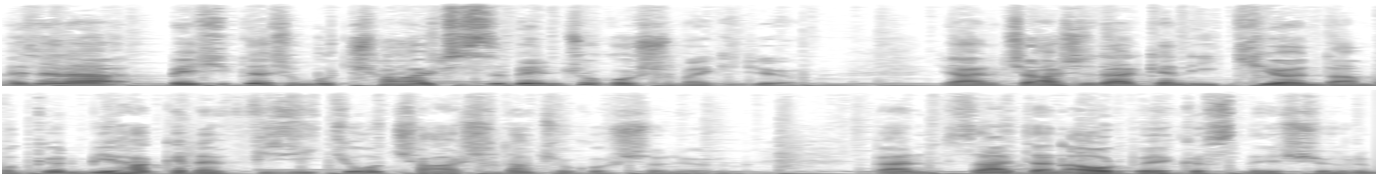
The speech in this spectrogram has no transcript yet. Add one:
Mesela Beşiktaş'ın bu çarşısı benim çok hoşuma gidiyor. Yani çarşı derken iki yönden bakıyorum. Bir hakikaten fiziki o çarşıdan çok hoşlanıyorum. Ben zaten Avrupa yakasında yaşıyorum.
